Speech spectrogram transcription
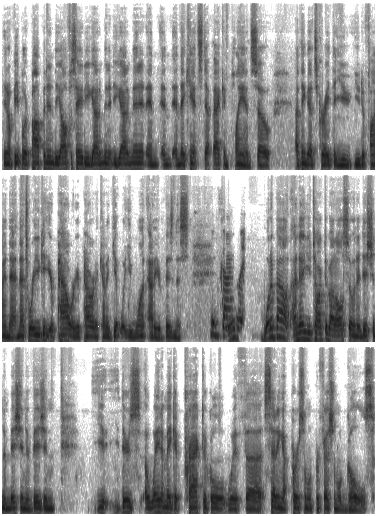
you know, people are popping into the office, hey, do you got a minute? Do you got a minute? And, and, and they can't step back and plan. So, I think that's great that you you define that, and that's where you get your power, your power to kind of get what you want out of your business. Exactly. What about? I know you talked about also in addition to mission and vision. You, there's a way to make it practical with uh, setting up personal and professional goals.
